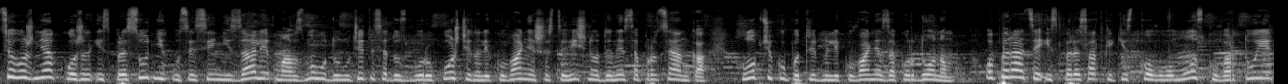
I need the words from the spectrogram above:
Цього ж дня кожен із присутніх у сесійній залі мав змогу долучитися до збору коштів на лікування шестирічного Дениса Проценка. Хлопчику потрібне лікування за кордоном. Операція із пересадки кісткового мозку вартує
